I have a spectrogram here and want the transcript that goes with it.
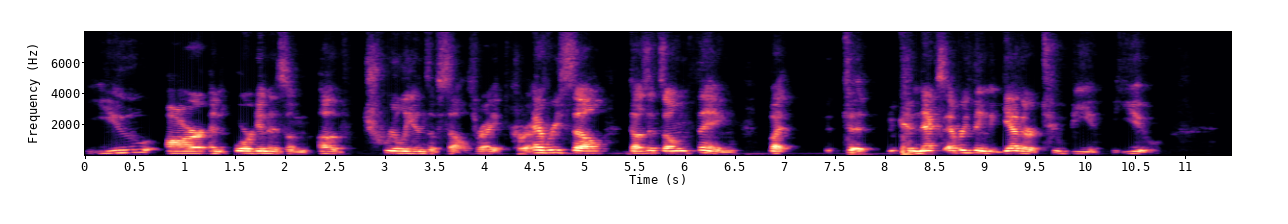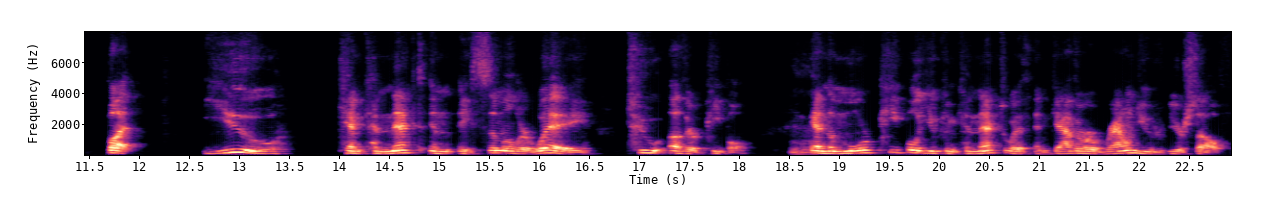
you are an organism of trillions of cells, right? Correct. every cell does its own thing but to connects everything together to be you but you can connect in a similar way to other people Mhm. and the more people you can connect with and gather around you yourself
